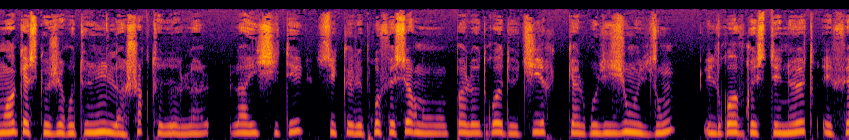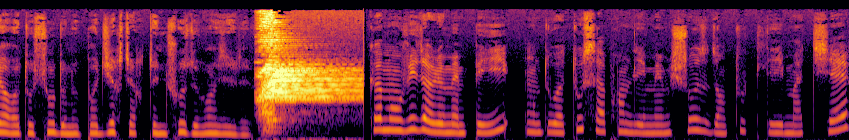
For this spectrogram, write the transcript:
Moi, qu'est-ce que j'ai retenu de la charte de la laïcité? C'est que les professeurs n'ont pas le droit de dire quelle religion ils ont. Ils doivent rester neutres et faire attention de ne pas dire certaines choses devant les élèves. Comme on vit dans le même pays, on doit tous apprendre les mêmes choses dans toutes les matières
